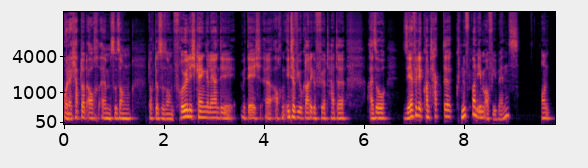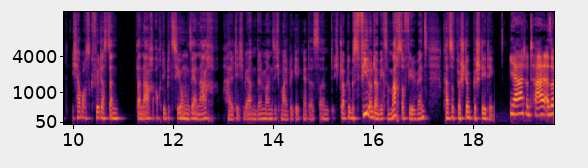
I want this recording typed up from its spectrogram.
Oder ich habe dort auch ähm, Susan, Dr. Susan Fröhlich kennengelernt, die, mit der ich äh, auch ein Interview gerade geführt hatte. Also sehr viele Kontakte knüpft man eben auf Events. Und ich habe auch das Gefühl, dass dann danach auch die Beziehungen sehr nachhaltig werden, wenn man sich mal begegnet ist. Und ich glaube, du bist viel unterwegs und machst auch viel Events, kannst du es bestimmt bestätigen. Ja, total. Also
